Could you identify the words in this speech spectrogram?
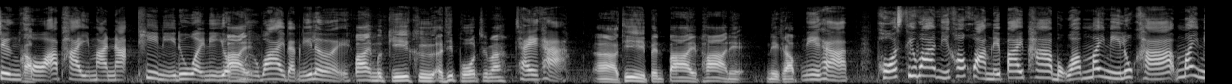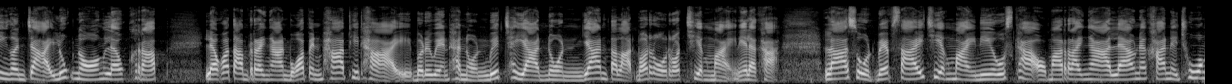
จึงครับขออภัยมาณที่นี้ด้วยนี่ยกป้ายมือไหว้แบบนี้เลย ป้ายเมื่อกี้คืออธิโพสต์ใช่ไหมใช่ค่ะอ่า ที่เป็นป้ายผ้าเนี่ยนี่ครับ นี่ค่ะ โพสต์ที่ว่านี้ข้อความในป้ายผ้าบอกว่าไม่มีลูกค้าไม่มีเงินจ่ายลูกน้องแล้วครับ แล้วก็ตามรายงานบอกว่าเป็นภาพที่ถ่ายบริเวณถนนวิชยานนท์ย่านตลาดวโรรสเชียงใหม่นี่แหละค่ะ ล่าสุดเว็บไซต์เชียงใหม่นิวส์ค่ะ ออกมารายงานแล้วนะคะ ในช่วง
